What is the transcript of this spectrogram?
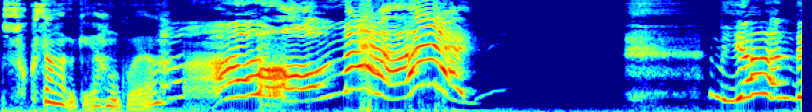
속상하게 한 거야? 아, 엄마! 미안한데,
